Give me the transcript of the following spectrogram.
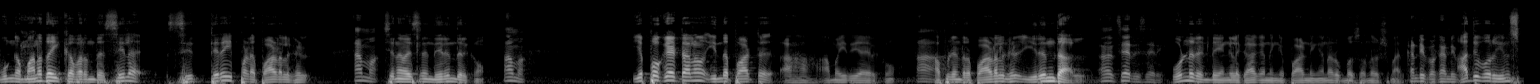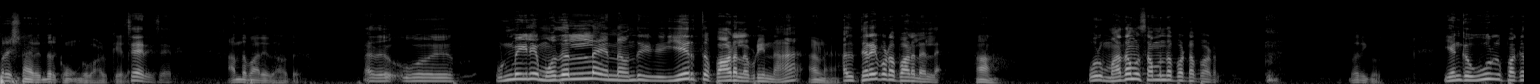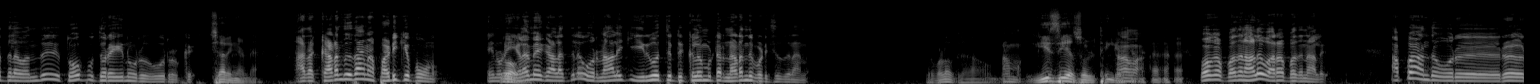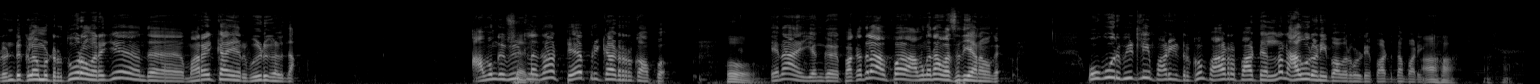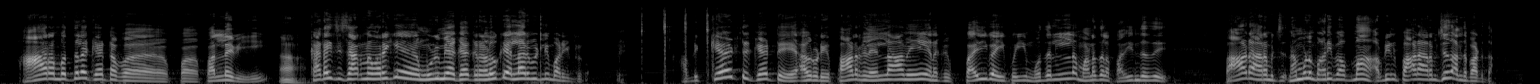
உங்கள் மனதை கவர்ந்த சில சி திரைப்பட பாடல்கள் ஆமாம் சின்ன வயசுலேருந்து இருந்திருக்கும். ஆமாம் எப்போ கேட்டாலும் இந்த பாட்டு ஆஹா அமைதியாக இருக்கும். அப்படின்ற பாடல்கள் இருந்தால் சரி சரி. ஒன்று ரெண்டு எங்களுக்காக நீங்கள் பாடினீங்கன்னா ரொம்ப சந்தோஷமாக இருக்கும். கண்டிப்பாக கண்டிப்பாக அது ஒரு இன்ஸ்பிரேஷனாக இருந்திருக்கும் உங்கள் வாழ்க்கையில். சரி சரி. அந்த மாதிரி ஏதாவது? அது உண்மையிலே முதல்ல என்னை வந்து ஈர்த்த பாடல் அப்படின்னா அது திரைப்பட பாடல் அல்ல. ஆ. ஒரு மதம் சம்மந்தப்பட்ட பாடல். வெரி குட் எங்கள் ஊருக்கு பக்கத்தில் வந்து தோப்புத்துறைன்னு ஒரு ஊர் இருக்குது சரிங்க. அண்ணா அதை கடந்து தான் நான் படிக்க போகணும். என்னுடைய இளமை காலத்தில் ஒரு நாளைக்கு இருபத்தெட்டு கிலோமீட்டர் நடந்து படிச்சது நான். எவ்வளோ ஆமா. ஈஸியாக சொல்லிட்டீங்க. ஆமாம் போக பதினாலு வர பதினாலு. அப்போ அந்த ஒரு ரெண்டு கிலோமீட்டர் தூரம் வரைக்கும் அந்த மரைக்காயர் வீடுகள் தான். அவங்க வீட்டில் தான் டேப் ரெக்கார்டர் இருக்கும் அப்போ. ஓ. ஏன்னா எங்கள் பக்கத்தில் அப்போ அவங்க தான் வசதியானவங்க. ஒவ்வொரு வீட்லேயும் பாடிக்கிட்டு இருக்கோம். பாடுற பாட்டு எல்லாம் நாகூர் அனிபா அவர்களுடைய பாட்டு தான் பாடி ஆஹா. ஆரம்பத்தில் கேட்ட பல்லவி கடைசி சரணம் வரைக்கும் முழுமையாக கேட்குற அளவுக்கு எல்லார் வீட்லேயும் பாடிக்கிட்டு இருக்கோம். அப்படி கேட்டு கேட்டு அவருடைய பாடல்கள் எல்லாமே எனக்கு பதிவாகி போய் முதல்ல மனதில் பதிந்தது. பாட ஆரம்பிச்சது நம்மளும் பாடி பார்ப்போமா அப்படின்னு பாட ஆரம்பிச்சது அந்த பாட்டு தான்.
